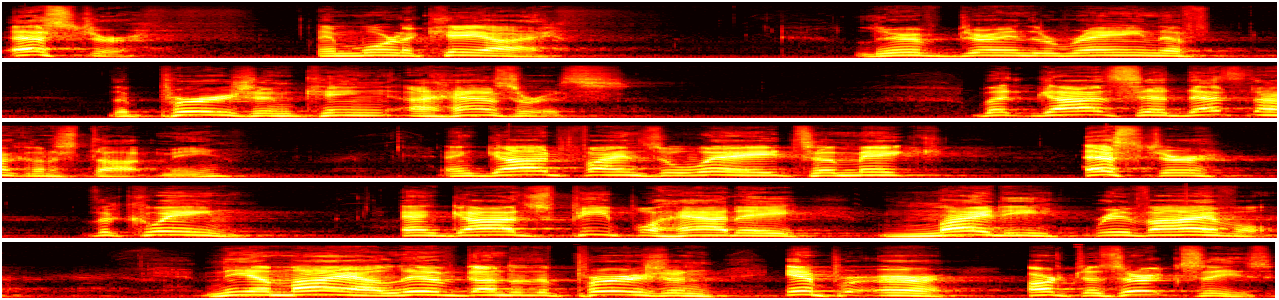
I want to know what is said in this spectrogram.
Esther and Mordecai lived during the reign of the Persian king Ahasuerus. But God said, That's not going to stop me. And God finds a way to make Esther the queen. And God's people had a mighty revival. Nehemiah lived under the Persian emperor Artaxerxes,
